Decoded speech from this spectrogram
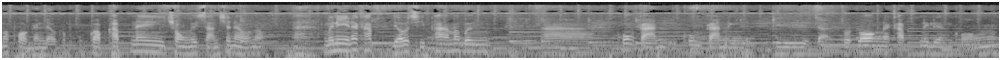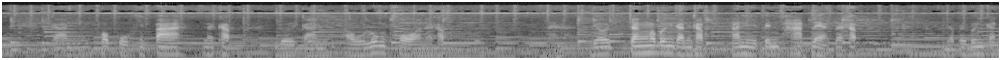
มาพ้อกันแล้วกับผู้กอบครับในช่องลูกอีสาน Channel เนาะอ่ามื่อนี้นะครับเดี๋ยวสิพามาเบิ่งอ่าโครงการอีกโครงการหนึ่งที่จะทดลองนะครับในเรื่องของการเพาะปลูกเห็ดป่านะครับ โดยการเอาวงท่อนะครับ เดี๋ยวจังมาเบิ่งกันครับ อันนี้เป็น part แรกนะครับ เดี๋ยวไปเบิ่งกัน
